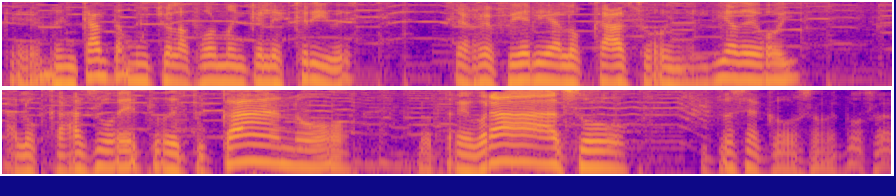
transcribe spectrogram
que me encanta mucho la forma en que él escribe. Se refiere a los casos en el día de hoy, a los casos estos de Tucano, los tres brazos y toda esa cosa, una cosa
